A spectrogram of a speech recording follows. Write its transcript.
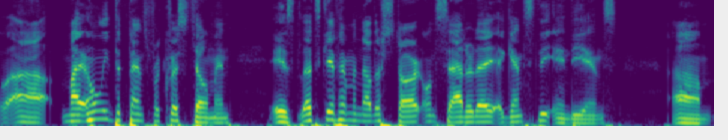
uh, my only defense for Chris Tillman is let's give him another start on Saturday against the Indians. Um,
